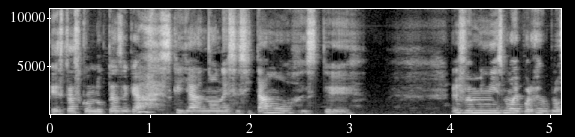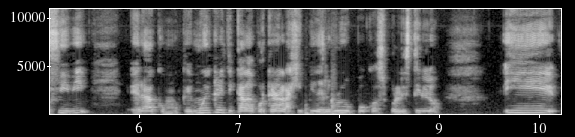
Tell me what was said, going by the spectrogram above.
estas conductas de que, ah, es que ya no necesitamos este, el feminismo y, por ejemplo, Phoebe era como que muy criticada porque era la hippie del grupo, cosas por el estilo. Y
